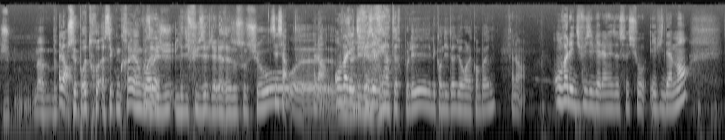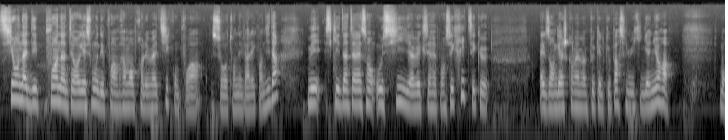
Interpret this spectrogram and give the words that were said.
Je, bah, c'est pour être assez concret, hein, vous allez les diffuser via les réseaux sociaux C'est ça. Alors, on va les diffuser. réinterpeller les candidats durant la campagne? Alors, on va les diffuser via les réseaux sociaux, évidemment. Si on a des points d'interrogation ou des points vraiment problématiques, on pourra se retourner vers les candidats. Mais ce qui est intéressant aussi avec ces réponses écrites, c'est que elles engagent quand même un peu quelque part celui qui gagnera. Bon,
